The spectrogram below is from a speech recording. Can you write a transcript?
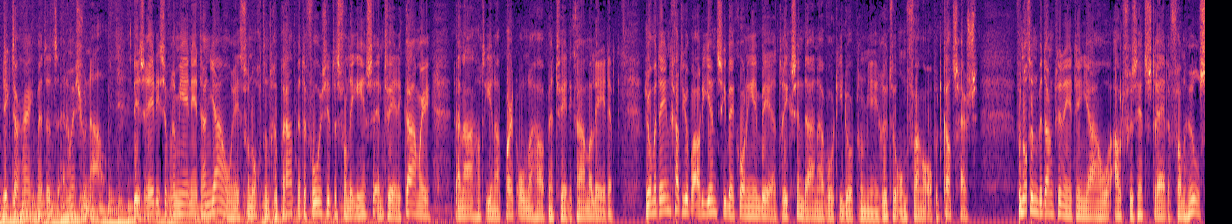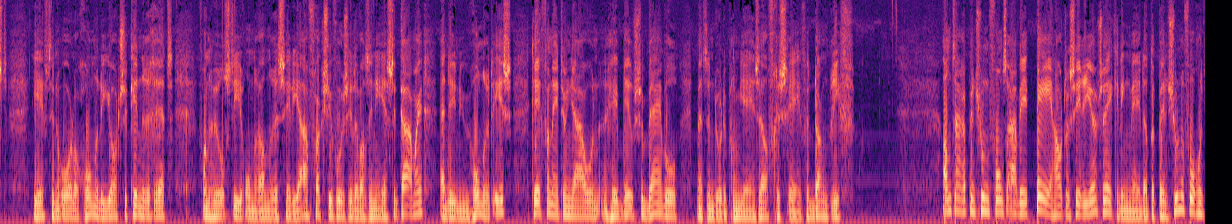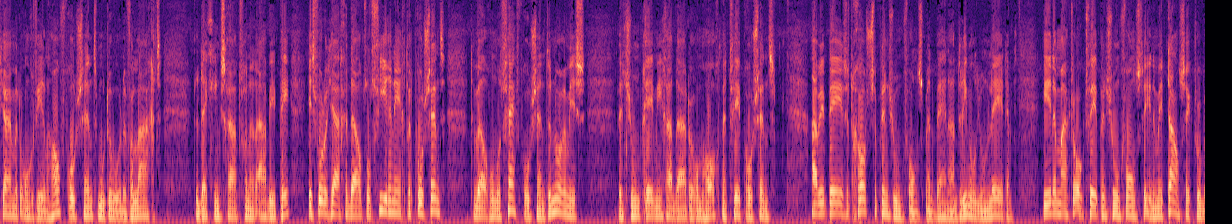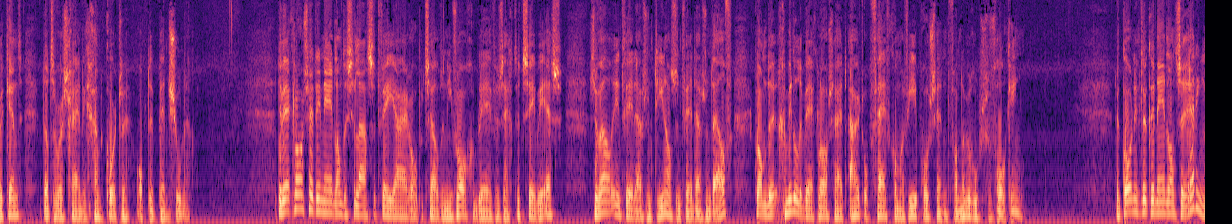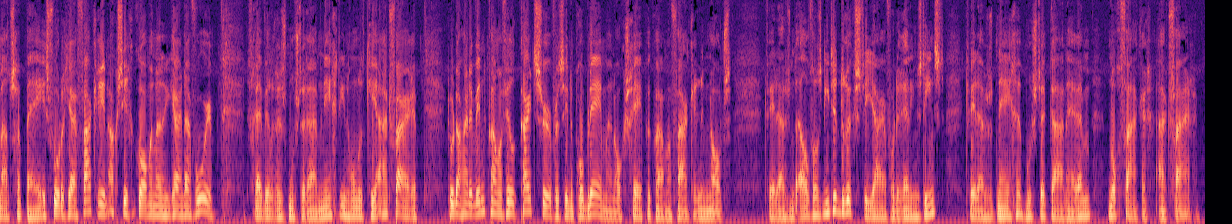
Dik Hark met het NOS Journaal. De Israëlische premier Netanyahu heeft vanochtend gepraat met de voorzitters van de Eerste en Tweede Kamer. Daarna had hij een apart onderhoud met Tweede Kamerleden. Zometeen gaat hij op audiëntie bij koningin Beatrix en daarna wordt hij door premier Rutte ontvangen op het Katshuis. Vanochtend bedankte Netanyahu oud-verzetstrijder Van Hulst. Die heeft in de oorlog honderden Joodse kinderen gered. Van Hulst, die onder andere CDA-fractievoorzitter was in de Eerste Kamer en die nu 100 is, kreeg van Netanyahu een Hebreeuwse Bijbel met een door de premier zelf geschreven dankbrief. Ambtenarenpensioenfonds ABP houdt er serieus rekening mee dat de pensioenen volgend jaar met ongeveer een half procent moeten worden verlaagd. De dekkingsgraad van het ABP is vorig jaar gedaald tot 94 procent, terwijl 105 procent de norm is. Pensioenpremie gaat daardoor omhoog met 2 procent. ABP is het grootste pensioenfonds met bijna 3 miljoen leden. Eerder maakten ook twee pensioenfondsen in de metaalsector bekend dat ze waarschijnlijk gaan korten op de pensioenen. De werkloosheid in Nederland is de laatste twee jaren op hetzelfde niveau gebleven, zegt het CBS. Zowel in 2010 als in 2011 kwam de gemiddelde werkloosheid uit op 5,4% van de beroepsbevolking. De Koninklijke Nederlandse Reddingmaatschappij is vorig jaar vaker in actie gekomen dan het jaar daarvoor. De vrijwilligers moesten ruim 1900 keer uitvaren. Door de harde wind kwamen veel kitesurfers in de problemen en ook schepen kwamen vaker in nood. 2011 was niet het drukste jaar voor de reddingsdienst. 2009 moest de KNRM nog vaker uitvaren.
